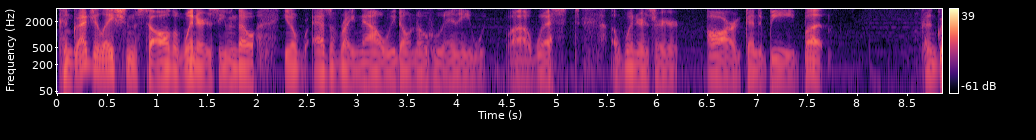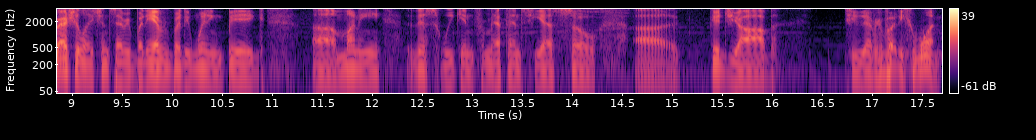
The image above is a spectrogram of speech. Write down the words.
Congratulations to all the winners, even though you know as of right now we don't know who any uh, West uh, winners are are going to be. But congratulations, everybody! Everybody winning big uh, money this weekend from FNCS. So, uh, good job to everybody who won.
